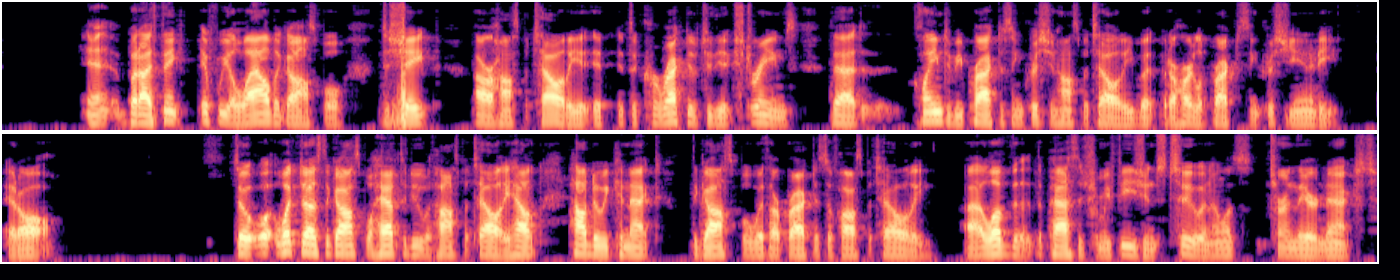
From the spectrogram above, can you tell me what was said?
And, but I think if we allow the gospel to shape our hospitality, it, it's a corrective to the extremes that claim to be practicing Christian hospitality, but, but are hardly practicing Christianity at all. So, what does the gospel have to do with hospitality? How, how do we connect the gospel with our practice of hospitality? I love the, the passage from Ephesians 2, and let's turn there next.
